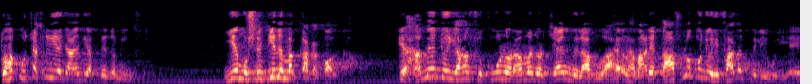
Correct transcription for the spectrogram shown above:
تو ہم اچک لیے جائیں گے اپنی زمین سے۔ یہ مشرقین مکہ کا کال تھا۔ کہ ہمیں جو یہاں سکون اور امن اور چین ملا ہوا ہے اور ہمارے قافلوں کو جو حفاظت ملی ہوئی ہے،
